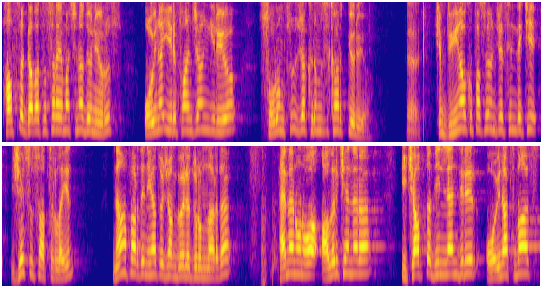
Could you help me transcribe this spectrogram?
hafta Galatasaray maçına dönüyoruz. Oyuna İrfan Can giriyor. Sorumsuzca kırmızı kart görüyor. Evet. Şimdi Dünya Kupası öncesindeki Jesus hatırlayın. Ne yapardı Nihat Hocam böyle durumlarda? Hemen onu alır kenara. İki hafta dinlendirir, oynatmaz,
